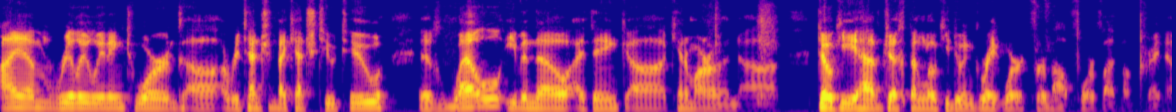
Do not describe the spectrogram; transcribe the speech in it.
I am really leaning towards uh, a retention by Catch 2 2 as well, even though I think uh, Kanemaru and uh, DOUKI have just been Loki doing great work for about four or five months right now.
